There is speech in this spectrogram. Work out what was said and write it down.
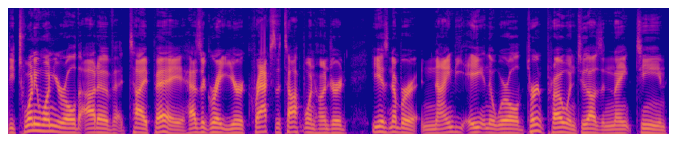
the 21 year old out of Taipei, has a great year, cracks the top 100. He is number 98 in the world, turned pro in 2019,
